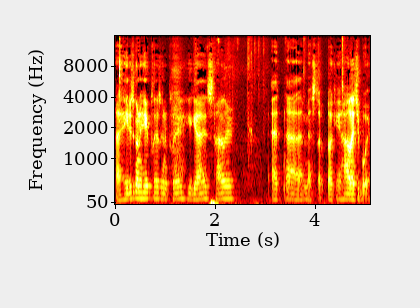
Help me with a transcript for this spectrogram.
Uh, haters gonna hate, players gonna play. You guys holler at. Ah, that messed up. Okay, holler at your boy.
